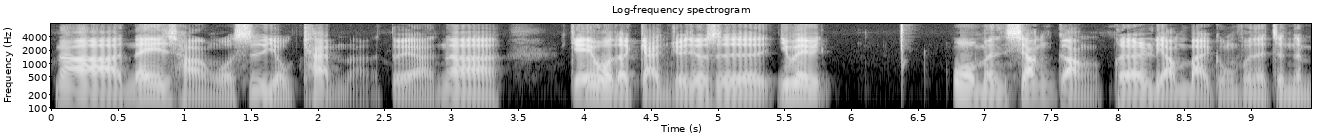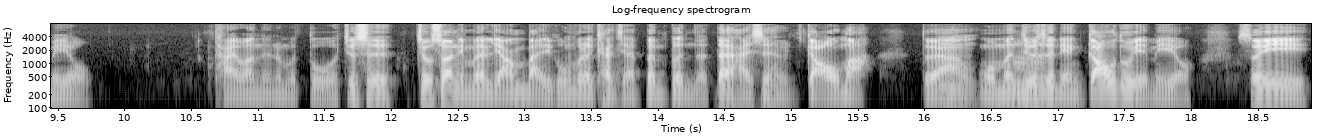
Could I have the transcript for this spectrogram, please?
那那一场我是有看了，对啊，那给我的感觉就是，因为我们香港可能两百公分的真的没有台湾的那么多，就是就算你们两百公分的看起来笨笨的，但还是很高嘛，对啊，嗯、我们就是连高度也没有，嗯、所以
